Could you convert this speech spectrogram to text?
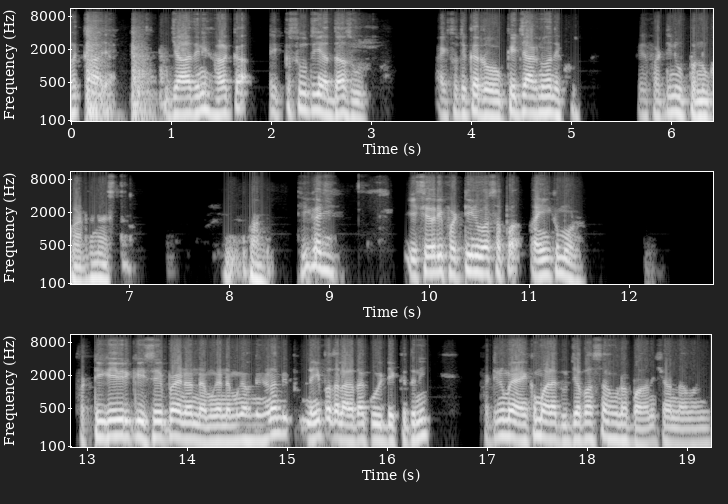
ਹਲਕਾ ਜਿਹਾ। ਜ਼ਿਆਦਾ ਨਹੀਂ, ਹਲਕਾ ਇੱਕ ਸੂਤ ਜਾਂ ਅੱਧਾ ਸੂਤ। ਇੱਥੋਂ ਤੱਕ ਰੋਕ ਕੇ ਚਾਕ ਨੂੰ ਆ ਦੇਖੋ। ਫਿਰ ਫੱਟੀ ਨੂੰ ਉੱਪਰ ਨੂੰ ਕੱਢ ਦੇਣਾ ਇਸ ਤਰ੍ਹਾਂ। ਠੀਕ ਆ ਜੀ? ਇਸੇ ਵਾਰੀ ਫੱਟੀ ਨੂੰ ਬਸ ਆਪਾਂ ਐਂ ਘੁਮਾਉਣਾ। ਫੱਟੀ ਕਈ ਵਾਰੀ ਕਿਸੇ ਭੈਣਾਂ ਨਵੀਆਂ ਨਵੀਆਂ ਹੁੰਦੀਆਂ ਹਨਾ ਨਹੀਂ ਪਤਾ ਲੱਗਦਾ, ਕੋਈ ਦਿੱਕਤ ਨਹੀਂ। ਫੱਟੀ ਨੂੰ ਮੈਂ ਐਂ ਘੁਮਾ ਲਿਆ, ਦੂਜਾ ਪਾਸਾ ਹੁਣ ਆਪਾਂ ਆਹ ਨਿਸ਼ਾਨ ਲਾਵਾਂਗੇ।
